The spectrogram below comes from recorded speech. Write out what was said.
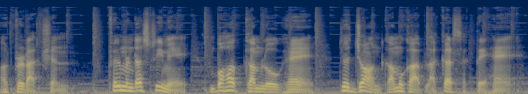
और प्रोडक्शन। फ़िल्म इंडस्ट्री में बहुत कम लोग हैं जो जॉन का मुकाबला कर सकते हैं।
